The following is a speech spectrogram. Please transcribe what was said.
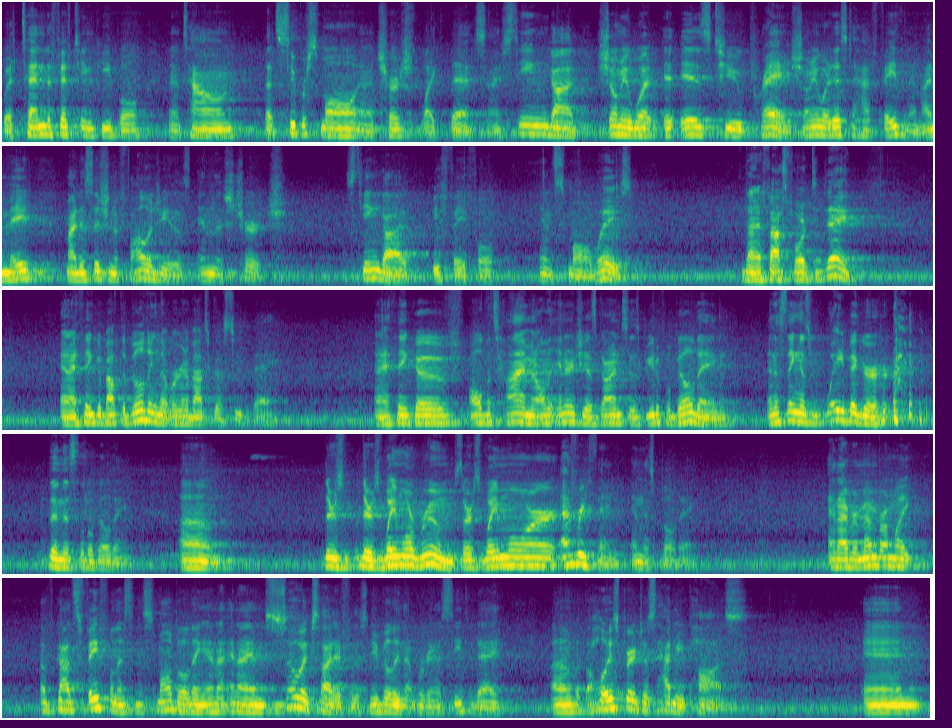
with 10 to 15 people in a town that's super small in a church like this. And I've seen God show me what it is to pray, show me what it is to have faith in Him. I made my decision to follow Jesus in this church. I've seen God be faithful in small ways. Then I fast forward to today, and I think about the building that we're about to go see today. And I think of all the time and all the energy that's gone into this beautiful building. And this thing is way bigger than this little building. Um, there's, there's way more rooms, there's way more everything in this building. And I remember, I'm like, of God's faithfulness in the small building, and I, and I am so excited for this new building that we're going to see today. Um, but the Holy Spirit just had me pause. And,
